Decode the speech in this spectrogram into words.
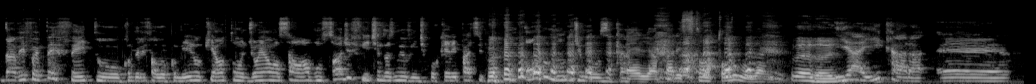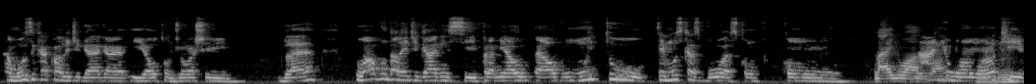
Davi foi perfeito quando ele falou comigo que Elton John ia lançar um álbum só de feat em 2020, porque ele participou com todo mundo de música. É, ele apareceu em todo lugar. Verdade. E aí, cara, é... a música com a Lady Gaga e Elton John achei blé. O álbum da Lady Gaga em si, pra mim, é um é álbum muito. Tem músicas boas, como. como... 911, uhum. que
